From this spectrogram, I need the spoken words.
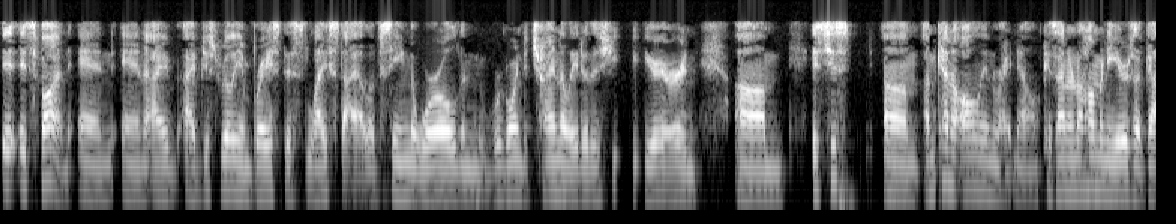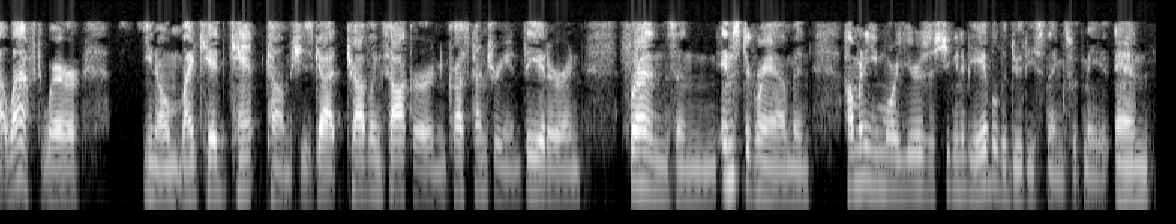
it, it's fun, and and I've I've just really embraced this lifestyle of seeing the world, and we're going to China later this year, and um, it's just um, I'm kind of all in right now because I don't know how many years I've got left where you know, my kid can't come. She's got traveling soccer and cross country and theater and friends and Instagram and how many more years is she going to be able to do these things with me? And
